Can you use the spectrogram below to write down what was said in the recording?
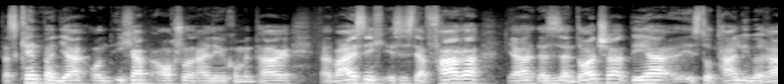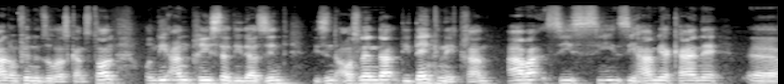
Das kennt man ja und ich habe auch schon einige Kommentare, da weiß ich, es ist der Pfarrer, ja, das ist ein Deutscher, der ist total liberal und findet sowas ganz toll und die anderen Priester, die da sind, die sind Ausländer, die denken nicht dran, aber sie, sie, sie haben ja keine, äh,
